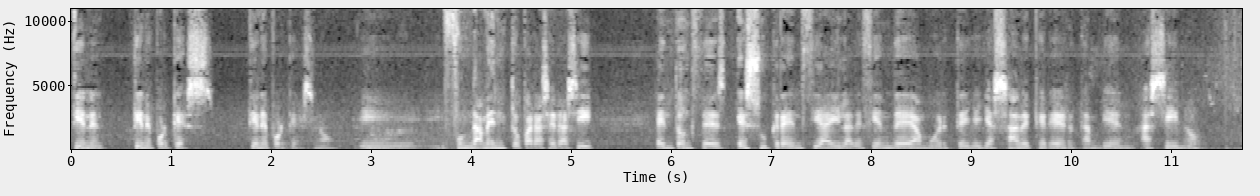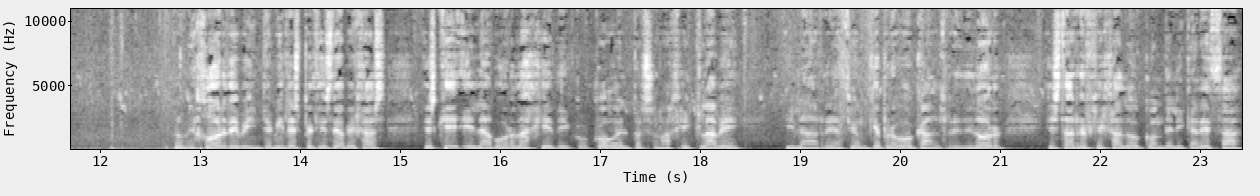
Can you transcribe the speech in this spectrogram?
tiene, tiene porqués, tiene porqués, ¿no? Y, fundamento para ser así. Entonces, es su creencia y la defiende a muerte y ella sabe querer también así, ¿no? Lo mejor de 20.000 especies de abejas es que el abordaje de Coco, el personaje clave, y la reacción que provoca alrededor está reflejado con delicadeza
